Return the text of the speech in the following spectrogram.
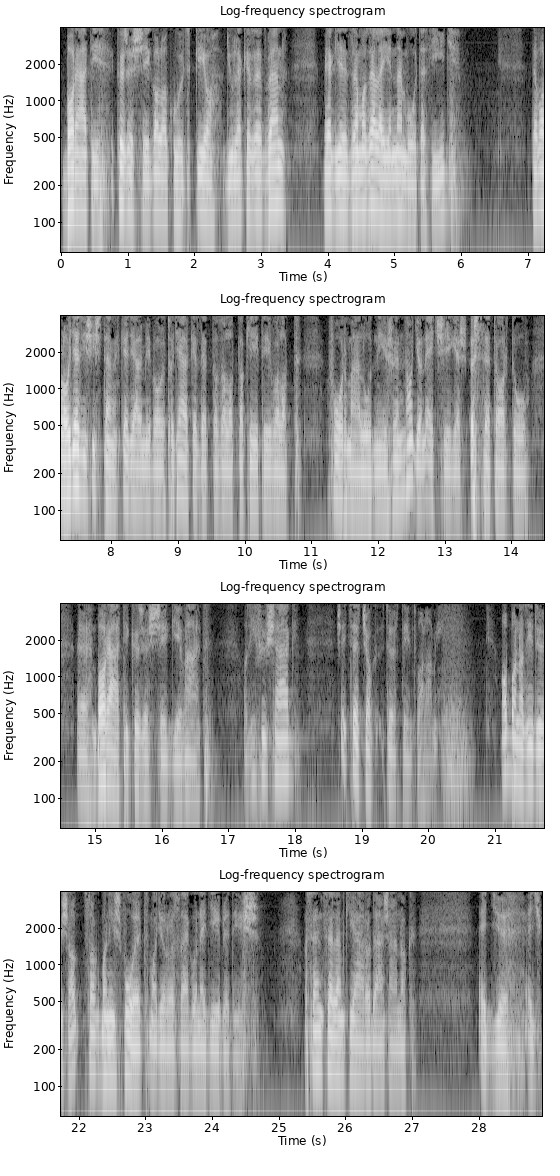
baráti közösség alakult ki a gyülekezetben. Megjegyzem, az elején nem volt ez így, de valahogy ez is Isten kegyelmé volt, hogy elkezdett az alatt a két év alatt formálódni, és nagyon egységes, összetartó, baráti közösségé vált az ifjúság, és egyszer csak történt valami. Abban az időszakban is volt Magyarországon egy ébredés. A Szent Szellem kiáradásának egy, egy,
